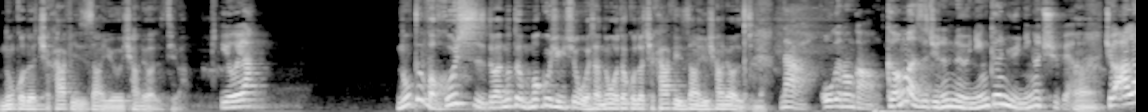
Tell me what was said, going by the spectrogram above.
侬觉着吃咖啡是桩有腔调个事体伐？有呀，侬都勿欢喜，对伐？侬都没感兴趣，为啥侬会得觉着吃咖啡是桩有腔调个事体呢？那我跟侬讲，搿物事就是男人跟女人的区别。嗯就阿拉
